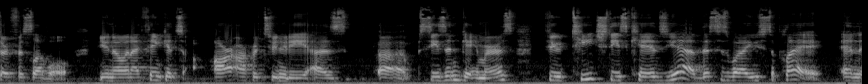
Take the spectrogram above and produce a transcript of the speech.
surface level, you know, and I think it's our opportunity as uh, seasoned gamers to teach these kids, yeah, this is what I used to play. And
